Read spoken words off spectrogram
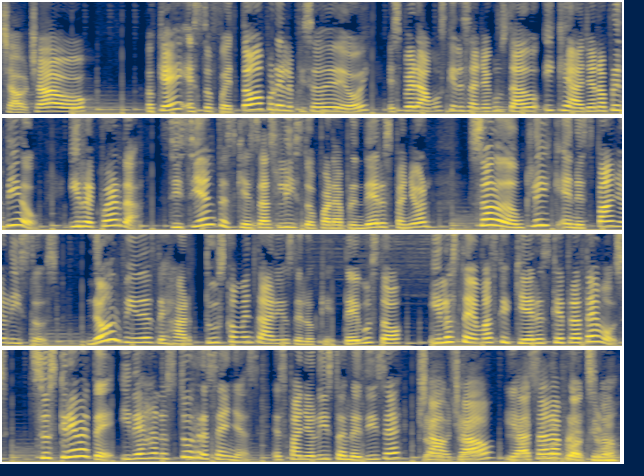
Chao, chao. Ok, esto fue todo por el episodio de hoy. Esperamos que les haya gustado y que hayan aprendido. Y recuerda, si sientes que estás listo para aprender español, solo da un clic en Español Listos. No olvides dejar tus comentarios de lo que te gustó y los temas que quieres que tratemos. Suscríbete y déjanos tus reseñas. Españolistos les dice chao, chao y hasta la próxima.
